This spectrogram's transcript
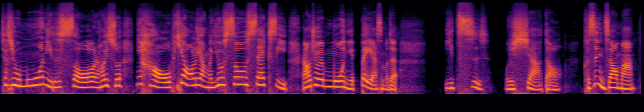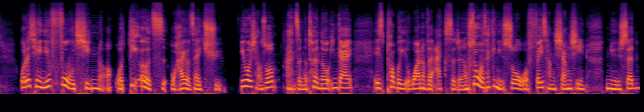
就是我摸你的手哦，然后一说你好漂亮啊，you're so sexy，然后就会摸你的背啊什么的。一次我就吓到，可是你知道吗？我的钱已经付清了，我第二次我还有再去。因为我想说啊，整个 turn 都应该 is probably one of the accident，所以我才跟你说，我非常相信女生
